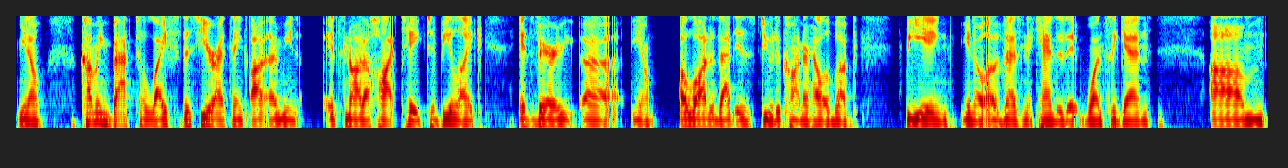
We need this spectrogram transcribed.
you know, coming back to life this year, I think. I, I mean, it's not a hot take to be like it's very, uh, you know, a lot of that is due to Connor Hellebuyck being, you know, a Vezina candidate once again. Um,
